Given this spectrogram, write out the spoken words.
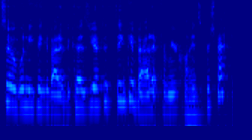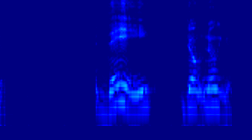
So, when you think about it, because you have to think about it from your client's perspective, they don't know you.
